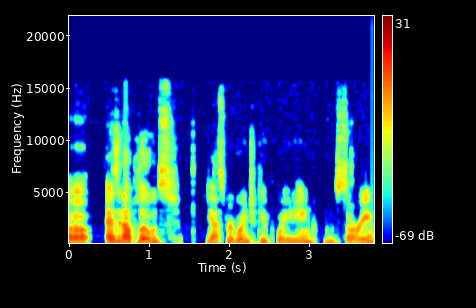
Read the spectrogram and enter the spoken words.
Uh, as it uploads, yes, we're going to keep waiting. I'm sorry.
